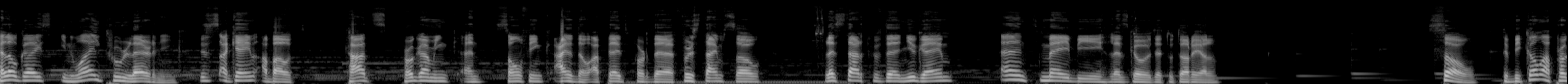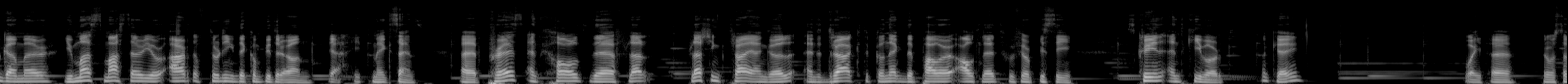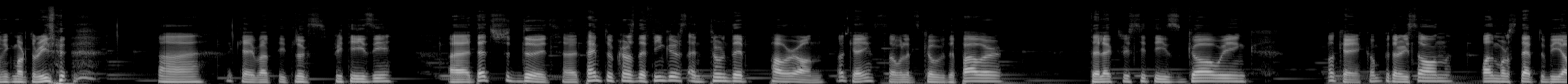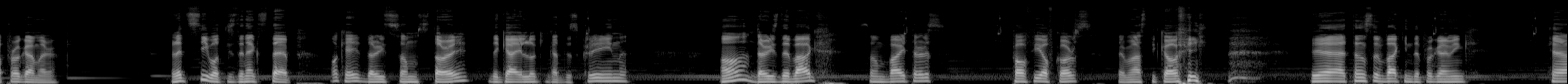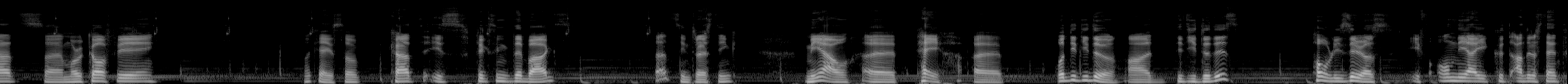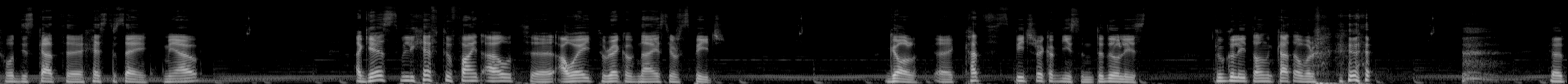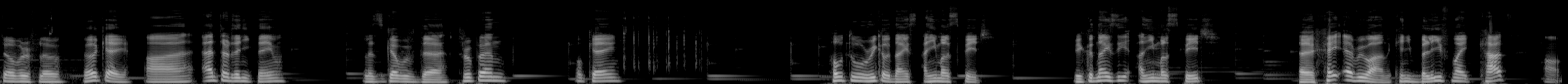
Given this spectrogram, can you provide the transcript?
Hello guys, in While True Learning. This is a game about cats, programming and something, I don't know, I played for the first time, so let's start with the new game and maybe let's go with the tutorial. So, to become a programmer, you must master your art of turning the computer on. Yeah, it makes sense. Uh, press and hold the fla flashing triangle and drag to connect the power outlet with your PC, screen and keyboard. Okay. Wait, uh, there was something more to read. uh, okay, but it looks pretty easy. Uh, that should do it. Uh, time to cross the fingers and turn the power on. Okay, so let's go with the power. The electricity is going. Okay, computer is on. One more step to be a programmer. Let's see what is the next step. Okay, there is some story. The guy looking at the screen. Oh, there is the bug. Some biters. Coffee, of course. There must be coffee. yeah, tons of bug in the programming. Cats, uh, more coffee. Okay, so cat is fixing the bugs. That's interesting. Meow. Uh, hey, uh, what did you do? Uh, did you do this? Holy zeros. If only I could understand what this cat uh, has to say. Meow. I guess we'll have to find out uh, a way to recognize your speech. Goal. Cat speech recognition to-do list. Google it on cat over... cat overflow. Okay. Uh, enter the nickname. Let's go with the Trupen. Okay. How to recognize animal speech. Recognize the animal speech. Uh, hey everyone, can you believe my cat? Oh.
